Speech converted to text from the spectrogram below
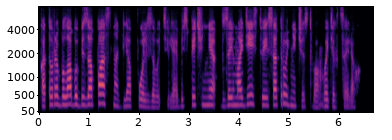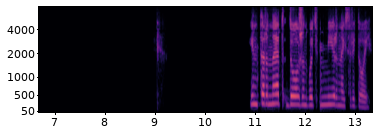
которая была бы безопасна для пользователей, обеспечение взаимодействия и сотрудничества в этих целях. Интернет должен быть мирной средой.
